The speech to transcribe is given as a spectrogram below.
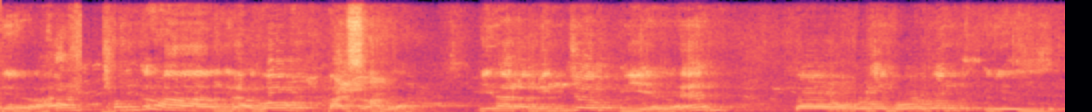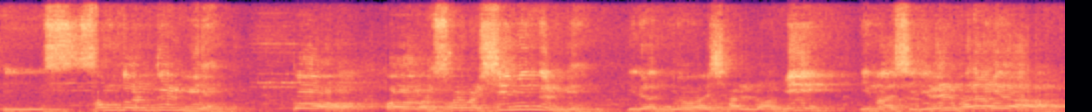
되어 하나님 평강이라고 말씀합니다. 이 나라 민족 위에 또 우리 모든 이, 이 성도들 위해 또 어, 서울 시민들 위해 이런 여호와 샬롬이 임하시기를 바랍니다.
